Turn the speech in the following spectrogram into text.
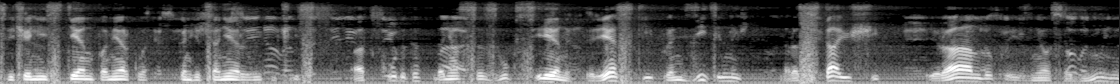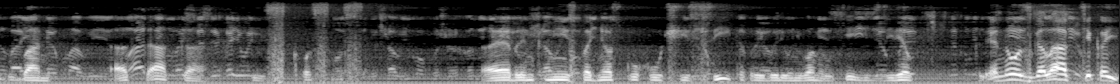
Свечение стен померкло, кондиционеры выключились. Откуда-то донесся звук сирены, резкий, пронзительный, нарастающий, и Ранду произнес одними губами «Атака из космоса». А Эблинг Мисс поднес к уху часы, которые были у него на руке, и взревел «Клянусь галактикой,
